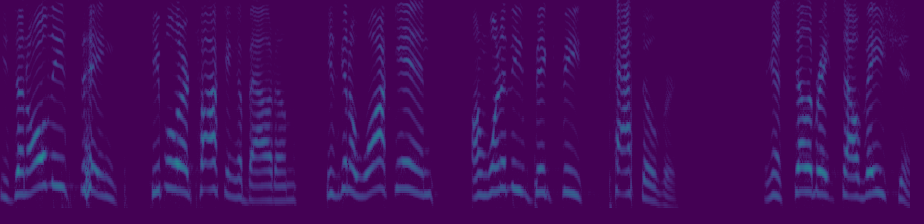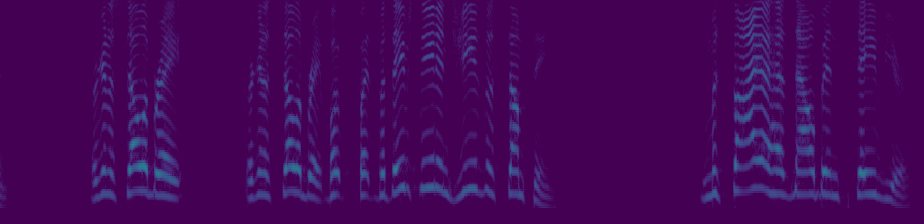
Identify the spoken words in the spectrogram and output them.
He's done all these things. People are talking about him. He's going to walk in on one of these big feasts, Passover. They're going to celebrate salvation. They're going to celebrate they're going to celebrate. But but but they've seen in Jesus something. Messiah has now been savior.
